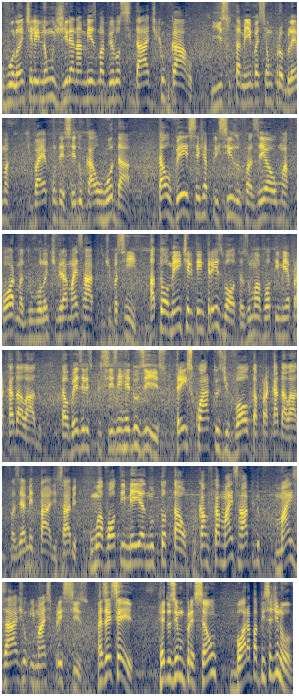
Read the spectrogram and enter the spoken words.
o volante ele não gira na mesma velocidade que o carro. E isso também vai ser um problema que vai acontecer do carro rodar. talvez seja preciso fazer uma forma do volante virar mais rápido. Tipo assim, atualmente ele tem três voltas, uma volta e meia para cada lado. Talvez eles precisem reduzir isso, três quartos de volta para cada lado, fazer a metade, sabe? Uma volta e meia no total, para o carro ficar mais rápido, mais ágil e mais preciso. Mas é isso aí, reduzimos pressão, bora para a pista de novo.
